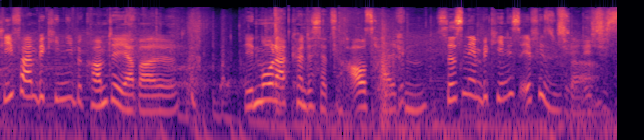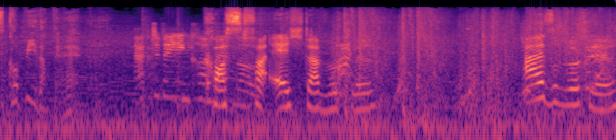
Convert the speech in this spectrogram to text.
Tifa im Bikini bekommt ihr ja bald. Den Monat könnte es jetzt noch aushalten. Sisney im Bikini ist eh viel süßer. Kostverächter, wirklich. Also wirklich.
